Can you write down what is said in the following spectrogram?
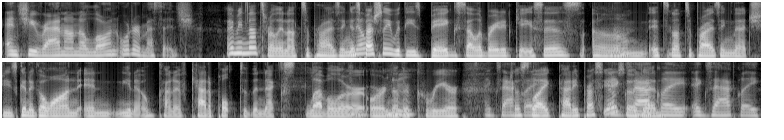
And she ran on a law and order message. I mean, that's really not surprising, Nope. especially with these big celebrated cases. Um, It's not surprising that she's going to go on and, you know, kind of catapult to the next level or, or another career. Mm-hmm. Exactly. Just like Patty Prezioso did. exactly, exactly.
